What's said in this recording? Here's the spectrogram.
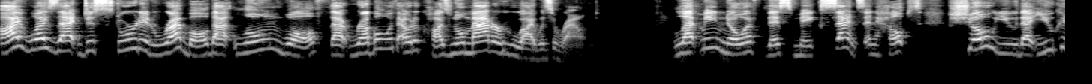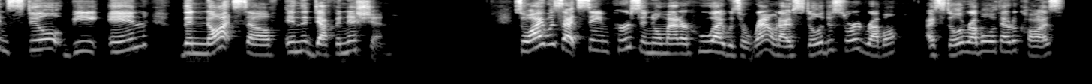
I was that distorted rebel, that lone wolf, that rebel without a cause, no matter who I was around. Let me know if this makes sense and helps show you that you can still be in the not self in the definition. So I was that same person no matter who I was around. I was still a distorted rebel. I was still a rebel without a cause.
